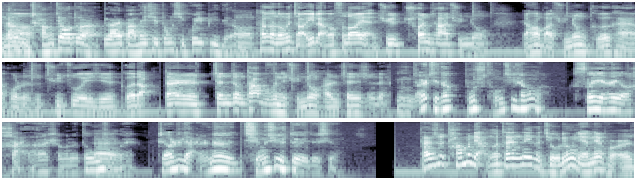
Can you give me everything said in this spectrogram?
他用长焦段来把那些东西规避掉。嗯，他可能会找一两个副导演去穿插群众，然后把群众隔开，或者是去做一些隔挡。但是真正大部分的群众还是真实的。嗯，而且他不是同期声嘛，所以他有喊啊什么的都无所谓，只要是俩人的情绪对就行。但是他们两个在那个九六年那会儿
